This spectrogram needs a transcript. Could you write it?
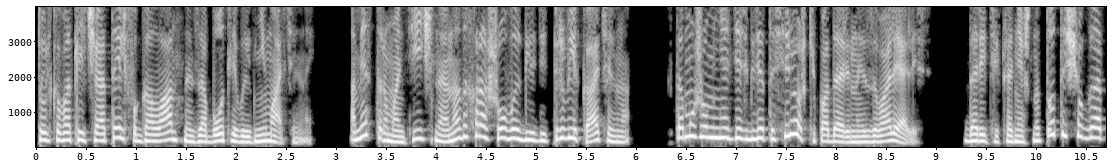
Только в отличие от эльфа галантный, заботливый и внимательный. А место романтичное, надо хорошо выглядеть, привлекательно. К тому же у меня здесь где-то сережки подаренные завалялись. Даритель, конечно, тот еще гад,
